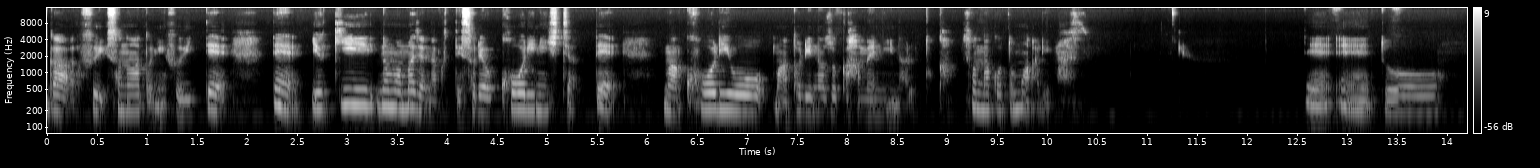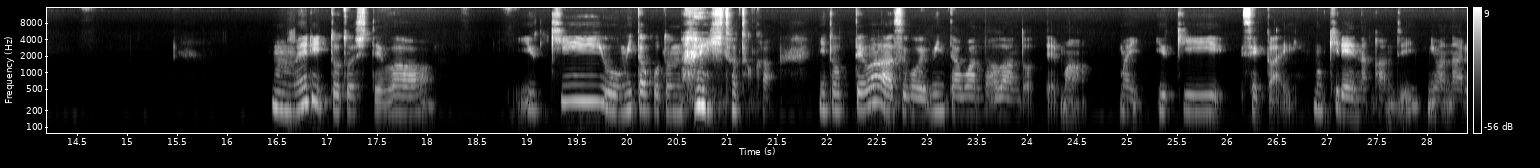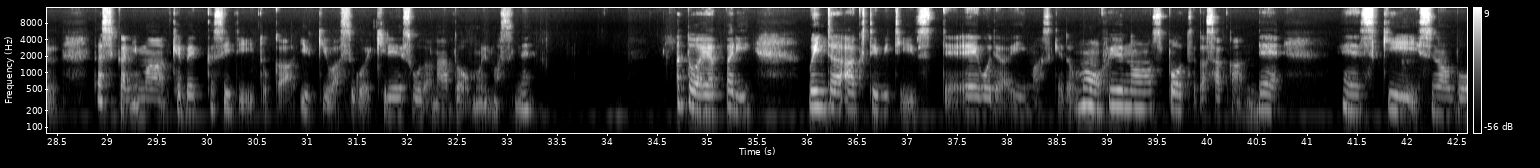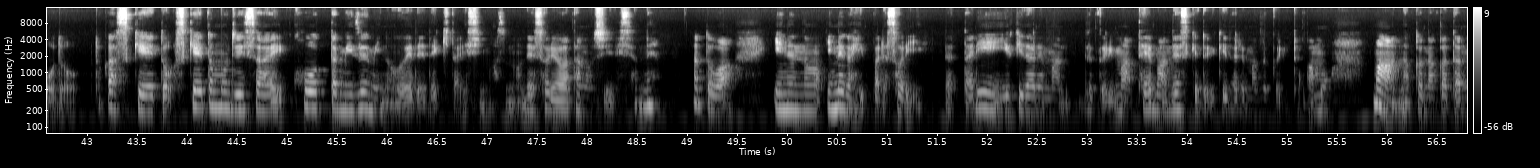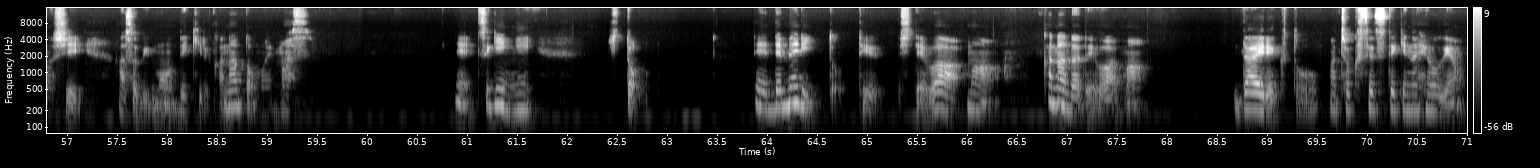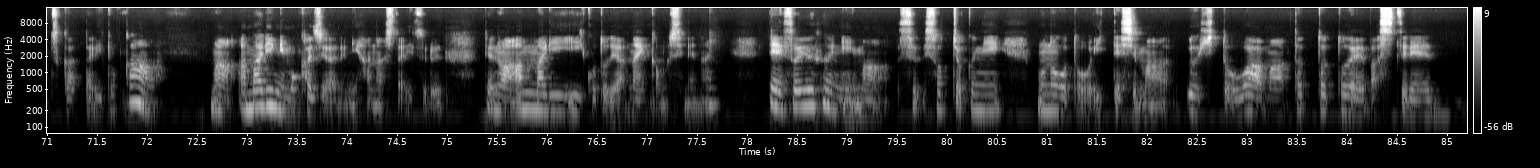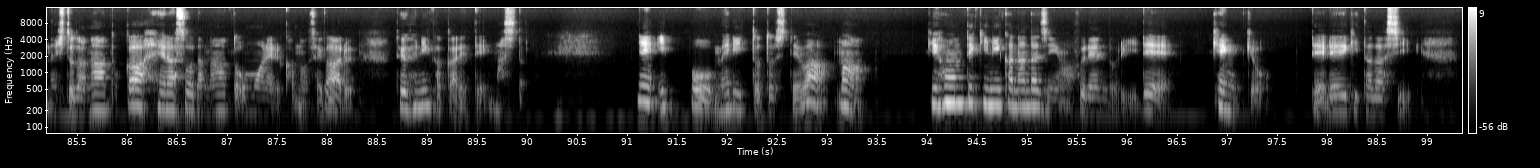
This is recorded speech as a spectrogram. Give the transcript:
がその後に吹いてで雪のままじゃなくてそれを氷にしちゃって、まあ、氷を、まあ、取り除く羽目になるとかそんなこともあります。でえっ、ー、と、うん、メリットとしては雪を見たことない人とか にとってはすごいウィンターワンダーランドって、まあ、まあ雪世界も綺麗な感じにはなる。確かにまあケベックシティとか雪はすごい綺麗そうだなとは思いますね。あとはやっぱりウィンターアクティビティーズって英語では言いますけども冬のスポーツが盛んで、えー、スキースノーボードとかスケート。スケートも実際凍った湖の上でできたりしますのでそれは楽しいですよね。あとは犬の犬が引っ張るソリだったり雪だるま作り。まあ定番ですけど雪だるま作りとかもまあなかなか楽しい遊びもできるかなと思います。で次に人。でデメリットってしてはまあカナダではまあダイレクト、まあ、直接的な表現を使ったりとかまあ、あまりにもカジュアルに話したりするっていうのはあんまりいいことではないかもしれない。でそういうふうに、まあ、率直に物事を言ってしまう人は、まあ、例えば失礼な人だなとか偉そうだなと思われる可能性があるというふうに書かれていました。で一方メリットとしては、まあ、基本的にカナダ人はフレンドリーで謙虚で礼儀正しい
